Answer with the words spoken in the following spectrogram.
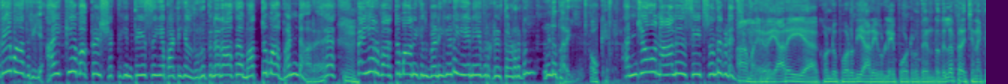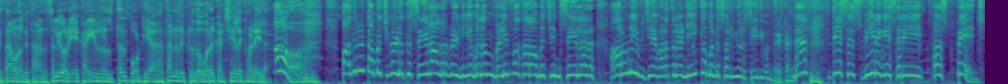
அதே மாதிரி ஐக்கிய மக்கள் சக்தியின் தேசிய பட்டியல் உறுப்பினராக மத்துமா பண்டார பெயர் வர்த்தமானியில் வெளியிட ஏனையவர்கள் தொடர்பில் இழுபறி. ஓகே அஞ்சோ நாலு சீட் வந்து கிடைச்சு. யாரை கொண்டு போறது யாரை உள்ளே போடுறதுன்றதுல பிரச்சனைக்கு தான் உனக்கு தான் சொல்லி ஒரே கையிழுத்தல் போட்டியாகத்தான் இருக்கிறது ஒவ்வொரு கட்சிகளுக்கும் இடையில. பதினெட்டு அமைச்சுகளுக்கு செயலாளர்கள் நியமனம் வெளிவகார அமைச்சின் செயலர் அருணி விஜயவர்தன நீக்கம் என்று சொல்லி ஒரு செய்தி வந்திருக்கேன் this is Virakesari first page.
